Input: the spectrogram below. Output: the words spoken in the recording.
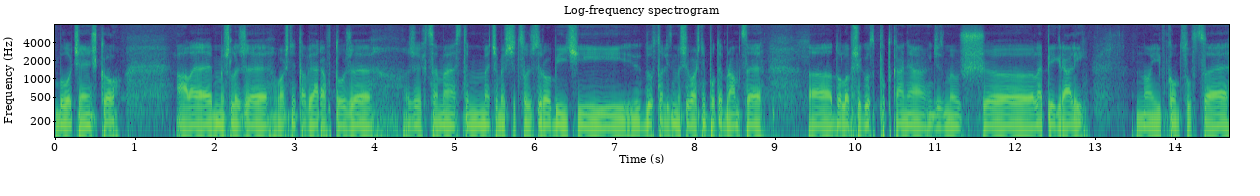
było ciężko, ale myślę, że właśnie ta wiara w to, że, że chcemy z tym meczem jeszcze coś zrobić i dostaliśmy się właśnie po tej bramce do lepszego spotkania, gdzie sme już e, lepiej grali. No i w końcówce e,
